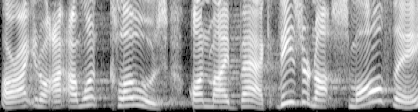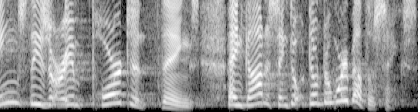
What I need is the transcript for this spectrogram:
All right, you know, I, I want clothes on my back. These are not small things, these are important things. And God is saying, don't, don't, don't worry about those things.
